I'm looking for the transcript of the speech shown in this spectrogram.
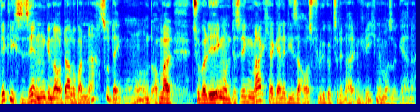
wirklich Sinn, genau darüber nachzudenken ne? und auch mal zu überlegen. Und deswegen mag ich ja gerne diese Ausflüge zu den alten Griechen immer so gerne.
